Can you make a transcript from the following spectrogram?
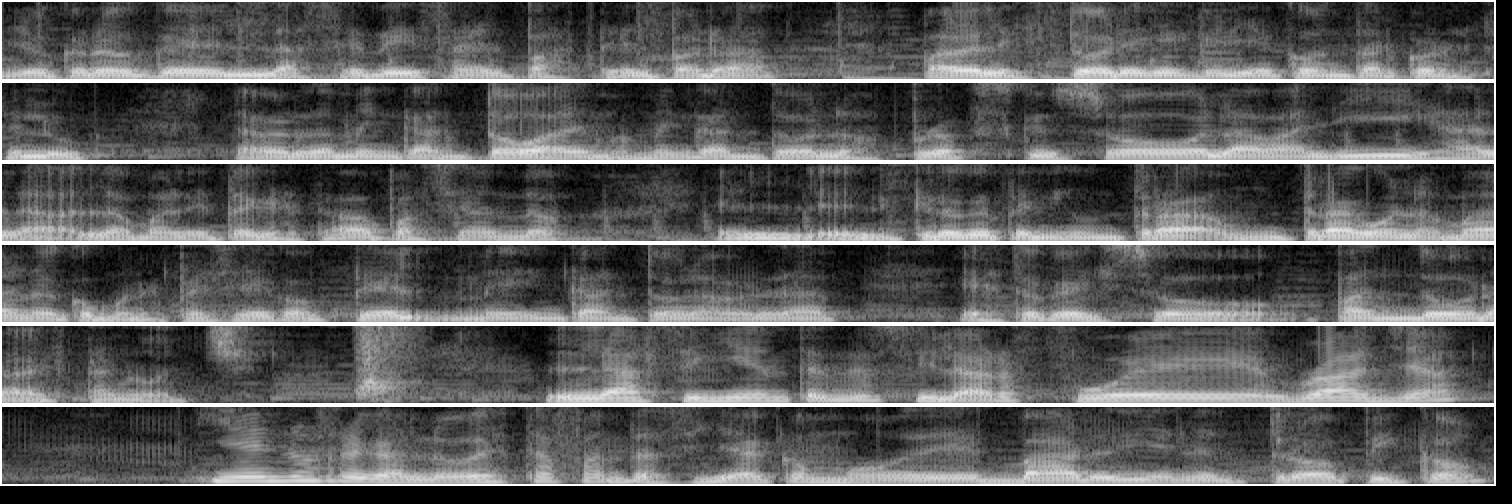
yo creo que la cereza del pastel para, para la historia que quería contar con este look. La verdad me encantó, además me encantó los props que usó, la valija, la, la maleta que estaba paseando. El, creo que tenía un, un trago en la mano como una especie de cóctel. Me encantó, la verdad, esto que hizo Pandora esta noche. La siguiente en desfilar fue Raya, quien nos regaló esta fantasía como de Barbie en el trópico,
